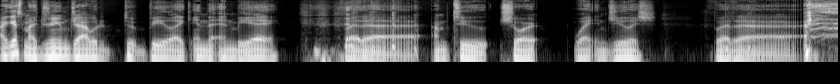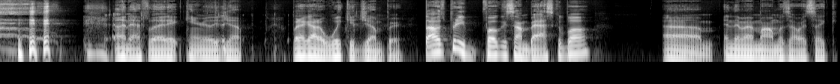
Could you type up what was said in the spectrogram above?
I guess my dream job would to be like in the NBA, but uh, I'm too short, white, and Jewish. But uh, unathletic, can't really jump. But I got a wicked jumper. I was pretty focused on basketball, um, and then my mom was always like,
